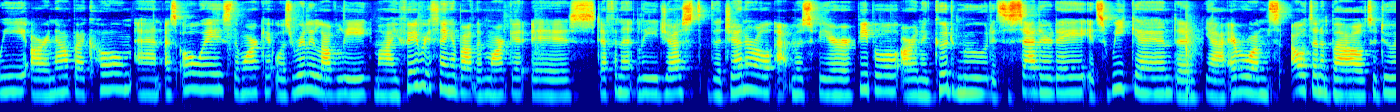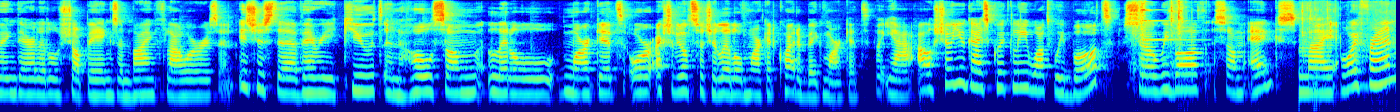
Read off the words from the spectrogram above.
We are now back home and as always the market was really lovely. My favorite thing about the market is definitely just the general atmosphere. People are in a good mood. It's a Saturday, it's weekend and yeah everyone's out and about doing their little shoppings and buying flowers and it's just a very cute and wholesome little market or actually not such a little market, quite a big market. But yeah, I'll show you guys quickly what we bought. So we bought some eggs. My boyfriend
